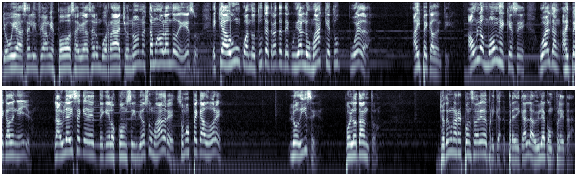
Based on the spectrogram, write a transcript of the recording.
yo voy a hacerle infiel a mi esposa y voy a ser un borracho. No, no estamos hablando de eso. Es que aún cuando tú te trates de cuidar lo más que tú puedas, hay pecado en ti. Aún los monjes que se guardan, hay pecado en ellos. La Biblia dice que desde que los concibió su madre, somos pecadores. Lo dice. Por lo tanto, yo tengo una responsabilidad de predicar la Biblia completa.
